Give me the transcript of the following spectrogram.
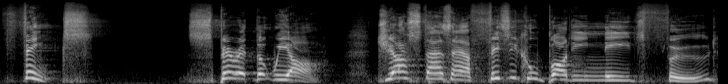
thinks. Spirit that we are. Just as our physical body needs food,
